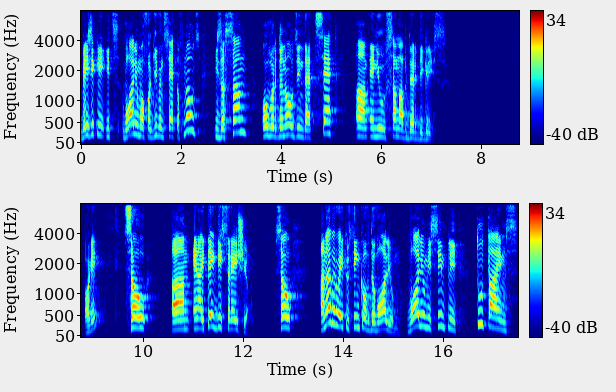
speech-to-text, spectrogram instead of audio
basically it's volume of a given set of nodes is a sum over the nodes in that set um, and you sum up their degrees. Okay? So um, and I take this ratio. So another way to think of the volume, volume is simply two times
